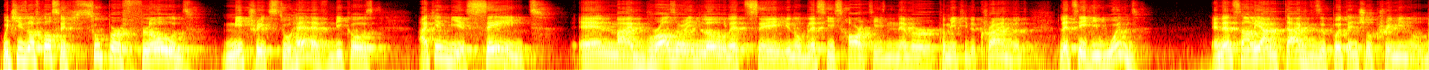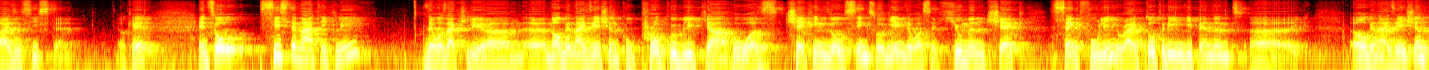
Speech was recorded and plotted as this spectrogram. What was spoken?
Which is of course a super flawed matrix to have because I can be a saint and my brother-in-law, let's say, you know, bless his heart, he's never committed a crime, but let's say he would. And then suddenly I'm tagged as a potential criminal by the system. Okay? And so systematically, there was actually a, um, an organization called ProPublica who was checking those things. So again, there was a human check, thankfully, right? Totally independent uh, organization,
